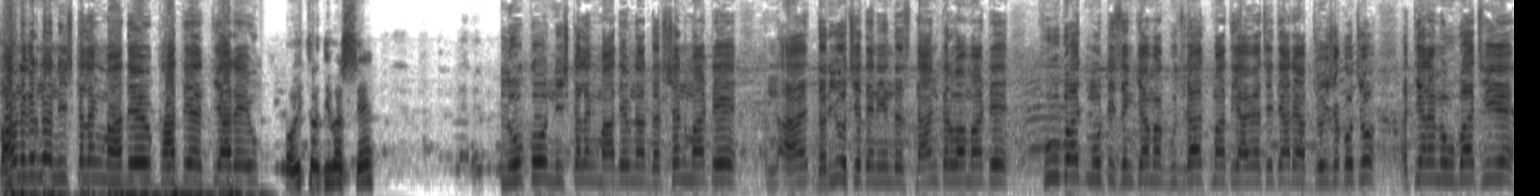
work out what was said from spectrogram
ભાવનગરના નિષ્કલંક મહાદેવ ખાતે અત્યારે પવિત્ર દિવસ છે. લોકો નિષ્કલંક મહાદેવના દર્શન માટે, આ દરિયો છે તેની અંદર સ્નાન કરવા માટે ખૂબ જ મોટી સંખ્યામાં ગુજરાતમાંથી આવ્યા છે. ત્યારે આપ જોઈ શકો છો, અત્યારે અમે ઊભા છીએ.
